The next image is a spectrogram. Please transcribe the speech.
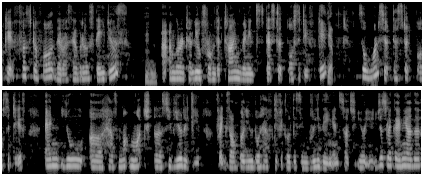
Okay. First of all, there are several stages. hmm I- I'm going to tell you from the time when it's tested positive. Okay. Yep. So once you're tested positive and you uh, have not much uh, severity, for example, you don't have difficulties in breathing and such, you, you just like any other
